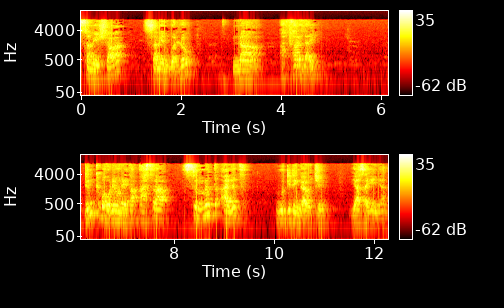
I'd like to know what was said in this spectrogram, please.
ሰሜን ሸዋ፣ ሰሜን ወሎ እና አፋር ላይ ድንቅ በሆነ ሁኔታ አስራ ስምንት አይነት ውድ ድንጋዮችን ያሳየኛል።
